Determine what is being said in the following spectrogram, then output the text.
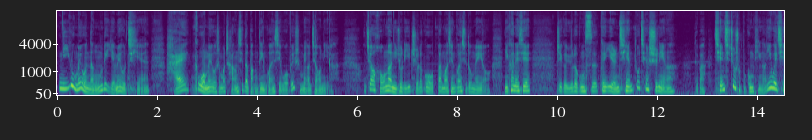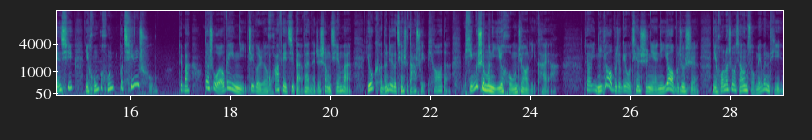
你又没有能力，也没有钱，还跟我没有什么长期的绑定关系，我为什么要教你啊？叫红了你就离职了，跟我半毛钱关系都没有。你看那些这个娱乐公司跟艺人签都签十年啊，对吧？前期就是不公平啊，因为前期你红不红不清楚，对吧？但是我要为你这个人花费几百万乃至上千万，有可能这个钱是打水漂的，凭什么你一红就要离开啊？对啊，你要不就给我签十年，你要不就是你红了之后想走没问题，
